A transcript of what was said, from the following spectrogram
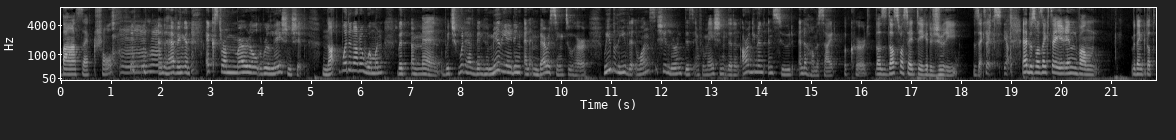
bisexual mm-hmm. and having an extramarital relationship, not with another woman, but a man, which would have been humiliating and embarrassing to her. We believe that once she learned this information, that an argument ensued and a homicide occurred. Dat is, dat is wat zij tegen de jury zegt. Zegt, ja. Hè, dus wat zegt zij hierin van... We denken dat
